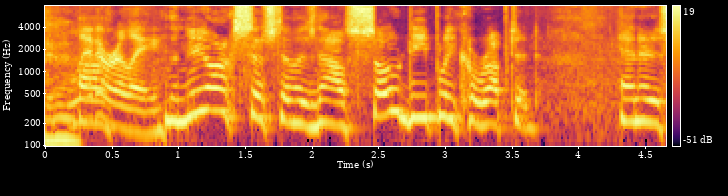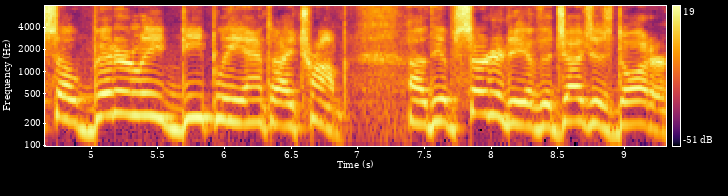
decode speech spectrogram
Yeah. Literally. Uh, the New York system is now so deeply corrupted and it is so bitterly, deeply anti Trump. Uh, the absurdity of the judge's daughter,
